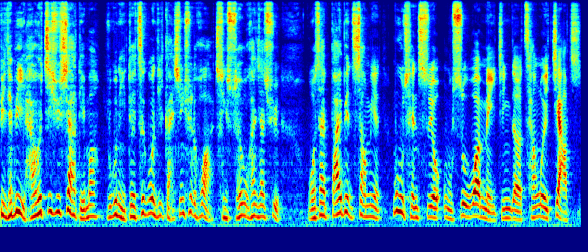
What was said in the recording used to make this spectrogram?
比特币还会继续下跌吗？如果你对这个问题感兴趣的话，请随我看下去。我在 Bybit 上面目前持有五十五万美金的仓位价值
